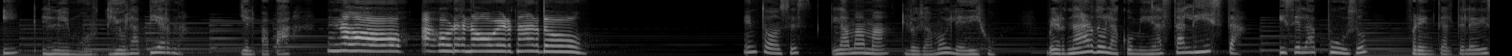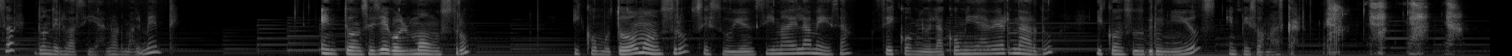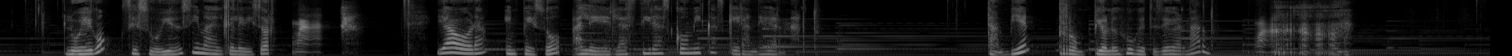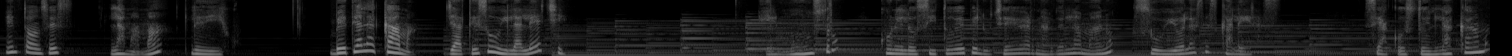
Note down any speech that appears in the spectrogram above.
y le mordió la pierna. Y el papá, no, ahora no, Bernardo. Entonces la mamá lo llamó y le dijo, Bernardo, la comida está lista. Y se la puso frente al televisor, donde lo hacía normalmente. Entonces llegó el monstruo y como todo monstruo se subió encima de la mesa, se comió la comida de Bernardo y con sus gruñidos empezó a mascar. Luego se subió encima del televisor y ahora empezó a leer las tiras cómicas que eran de Bernardo. También rompió los juguetes de Bernardo. Entonces la mamá le dijo, vete a la cama, ya te subí la leche. El monstruo, con el osito de peluche de Bernardo en la mano, subió las escaleras. Se acostó en la cama,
